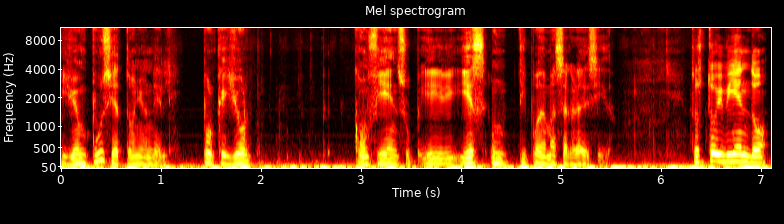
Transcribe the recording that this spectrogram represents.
Y yo impuse a Toño Nelly, porque yo confié en su... Y, y es un tipo de más agradecido. Entonces estoy viendo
